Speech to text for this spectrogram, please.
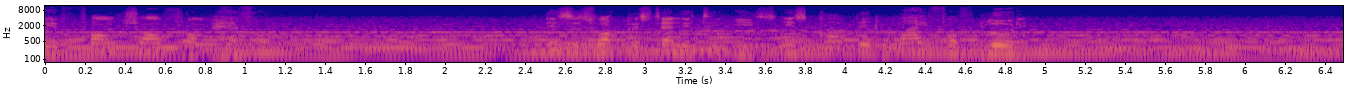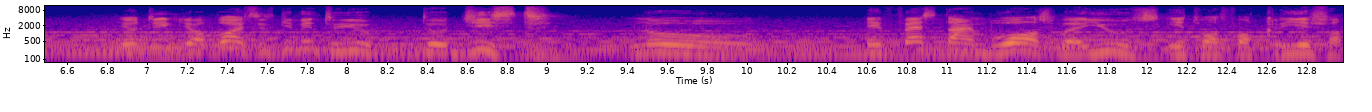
A function from heaven. This is what Christianity is. It's called the life of glory. You think your voice is given to you to gist? No. The first time words were used, it was for creation.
